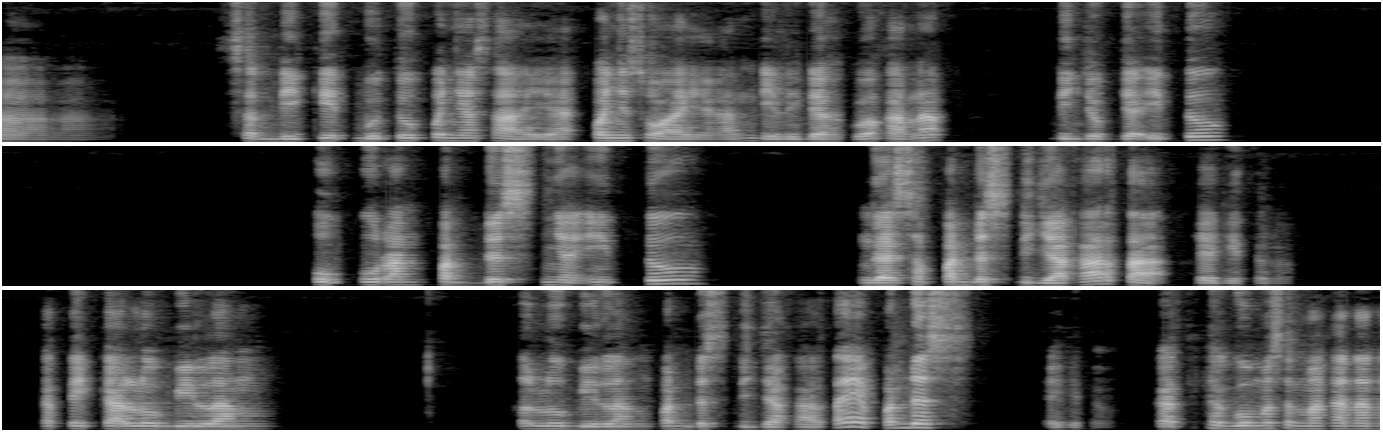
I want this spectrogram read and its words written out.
eee, sedikit butuh penyesaya penyesuaian di lidah gua karena di Jogja itu ukuran pedesnya itu nggak sepedes di Jakarta, kayak gitu loh. Ketika lu bilang lu bilang pedes di Jakarta, ya pedes, kayak gitu. Ketika gua mesen makanan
